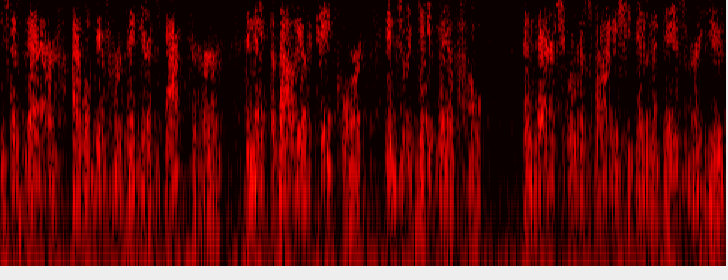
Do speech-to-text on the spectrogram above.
he says, There I will give her vineyards back to her and make the valley of Achor into a gateway of hope. And there she will respond as she did in the days of her youth,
